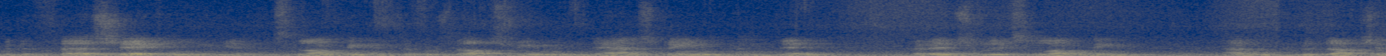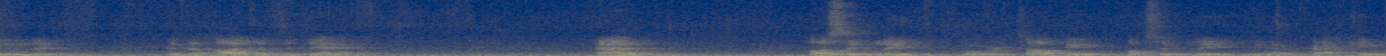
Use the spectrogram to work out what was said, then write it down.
with the first shaking, you get slumping and towards upstream and downstream, and then eventually slumping and reduction in the, in the height of the dam. And possibly overtopping, possibly you know, cracking,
